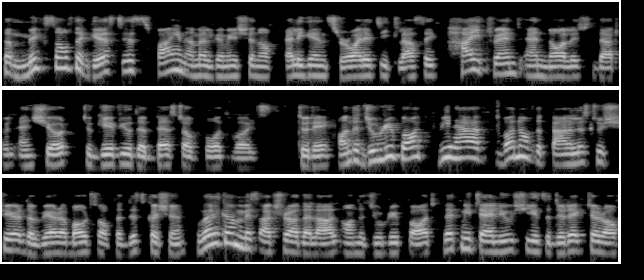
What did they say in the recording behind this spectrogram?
the mix of the guests is fine amalgamation of elegance, royalty, classic, high trend, and knowledge that will ensure to give you the best of both worlds. Today, on the Jewelry Pod, we have one of the panelists to share the whereabouts of the discussion. Welcome, Ms. Akshra Dalal, on the Jewelry Pod. Let me tell you, she is the director of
